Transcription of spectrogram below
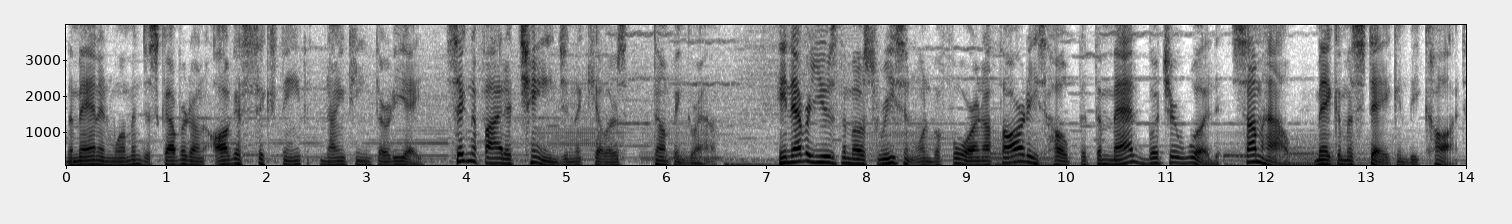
the man and woman discovered on August 16, 1938, signified a change in the killer's dumping ground. He never used the most recent one before, and authorities hoped that the Mad Butcher would, somehow, make a mistake and be caught.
